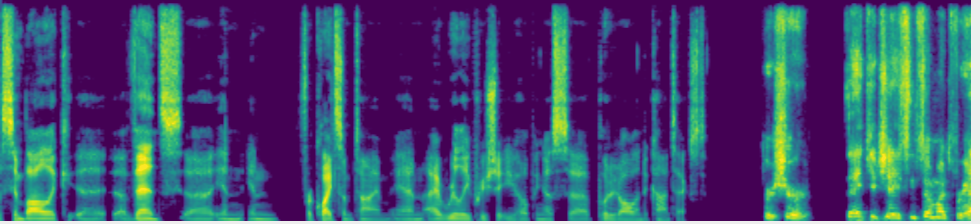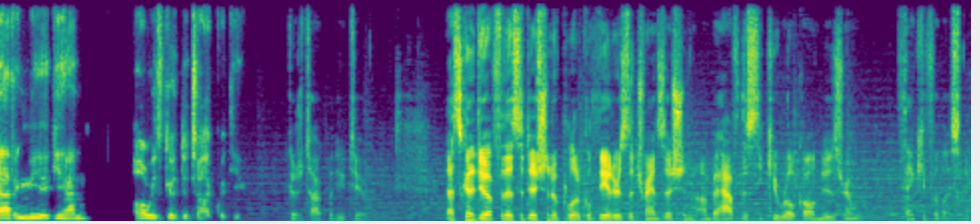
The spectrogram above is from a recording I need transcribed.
symbolic uh, events uh, in in for quite some time, and I really appreciate you helping us uh, put it all into context. For sure. Thank you, Jason, so much for having me again. Always good to talk with you. Good to talk with you too. That's going to do it for this edition of Political Theater's The Transition. On behalf of the CQ Roll Call Newsroom, thank you for listening.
